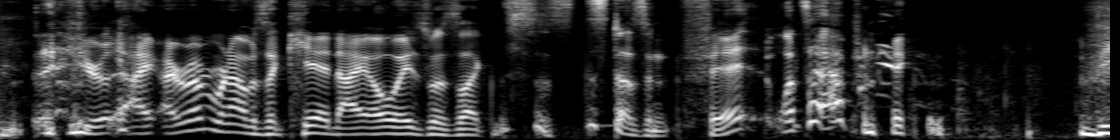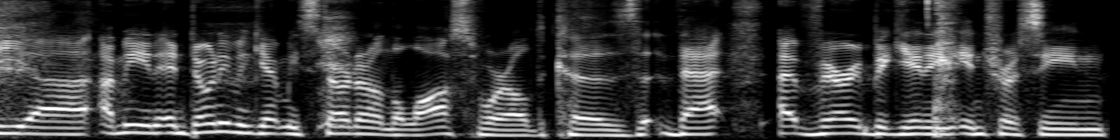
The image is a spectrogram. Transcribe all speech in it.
You're, I, I remember when I was a kid, I always was like, "This is this doesn't fit. What's happening?" the uh, I mean, and don't even get me started on the Lost World because that at very beginning intro scene.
